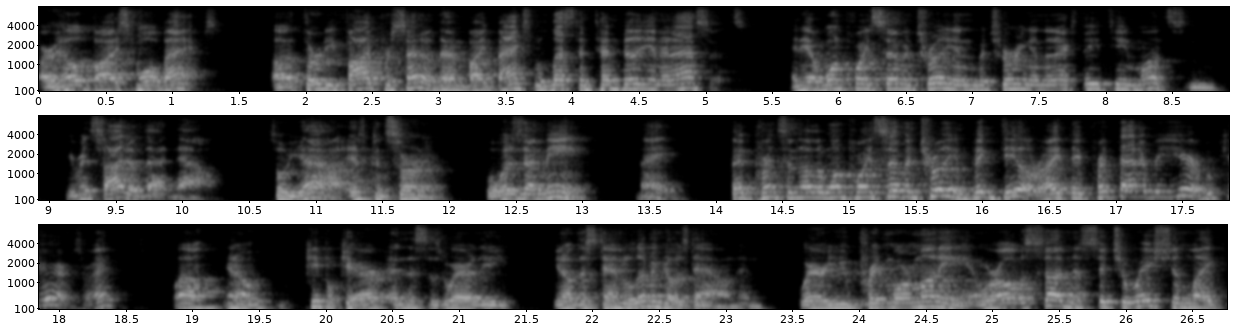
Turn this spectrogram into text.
are held by small banks. Uh, 35% of them by banks with less than 10 billion in assets. And you have 1.7 trillion maturing in the next 18 months. And you're inside of that now. So yeah, it's concerning. But what does that mean? Hey, Fed prints another 1.7 trillion. Big deal, right? They print that every year. Who cares, right? Well, you know, people care, and this is where the you know the standard of living goes down, and where you print more money, and where all of a sudden a situation like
